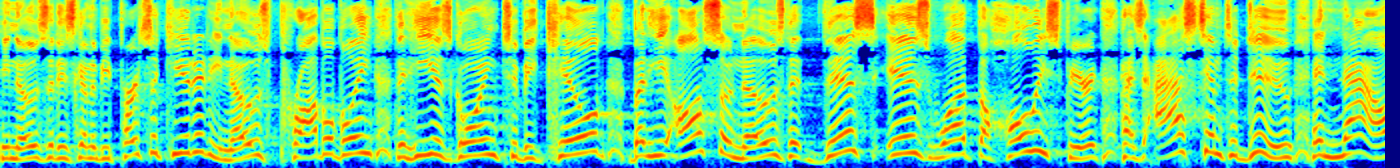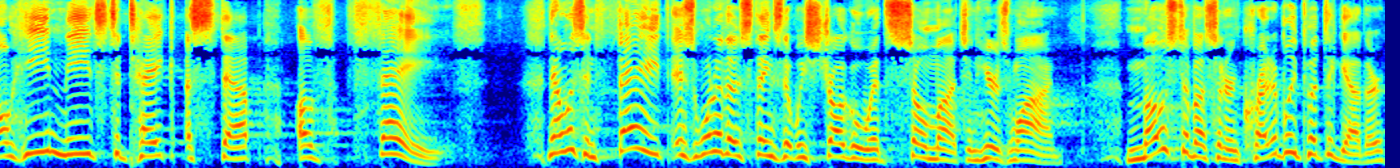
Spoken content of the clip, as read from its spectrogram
He knows that he's going to be persecuted. He knows probably that he is going to be killed, but he also knows that this is what the Holy Spirit has asked asked him to do, and now he needs to take a step of faith. Now, listen, faith is one of those things that we struggle with so much, and here's why. Most of us are incredibly put together,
